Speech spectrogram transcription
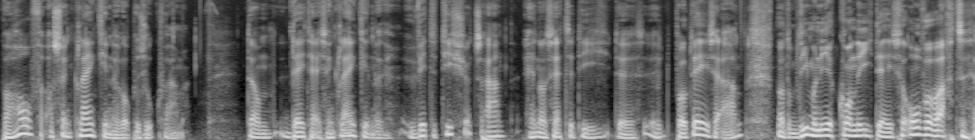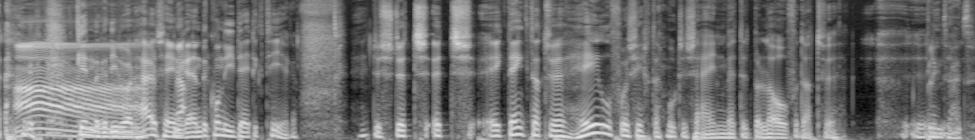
Behalve als zijn kleinkinderen op bezoek kwamen. Dan deed hij zijn kleinkinderen witte t-shirts aan en dan zette hij de, de, prothese aan. Want op die manier kon hij deze onverwachte ah. kinderen die door het huis heen renden, kon hij detecteren. Dus het, het, ik denk dat we heel voorzichtig moeten zijn met het beloven dat we uh, blindheid,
